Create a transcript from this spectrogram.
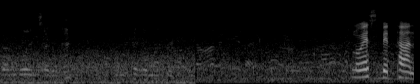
Can go inside, okay? I'll take a market. Louis Vuitton.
